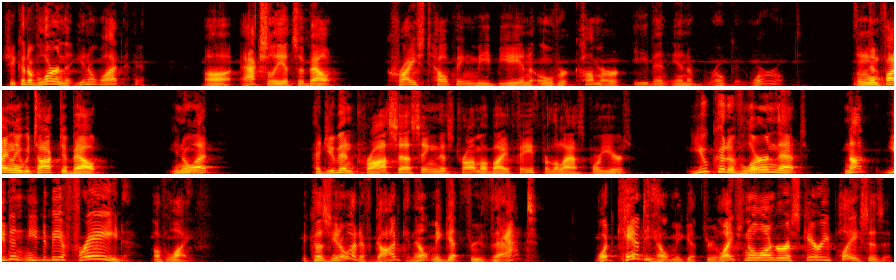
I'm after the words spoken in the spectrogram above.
She could have learned that, you know what? Uh, actually, it's about Christ helping me be an overcomer even in a broken world. And then finally, we talked about, you know what? Had you been processing this trauma by faith for the last four years, you could have learned that not you didn't need to be afraid of life. Because you know what? If God can help me get through that, what can't He help me get through? Life's no longer a scary place, is it?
